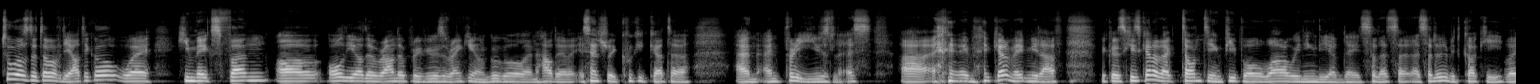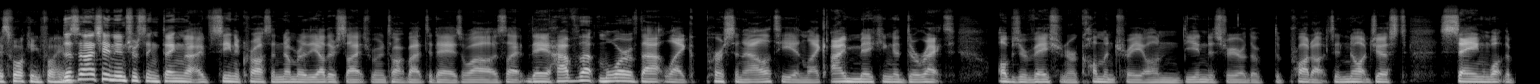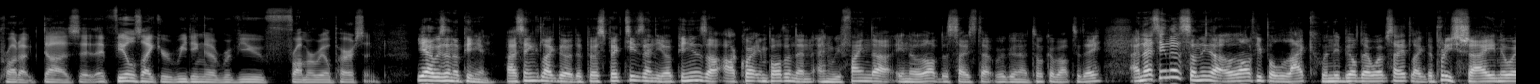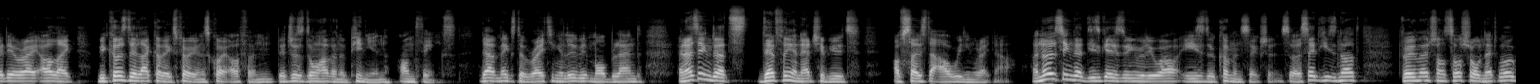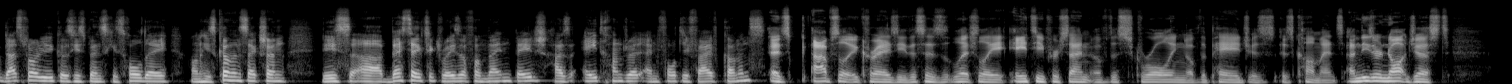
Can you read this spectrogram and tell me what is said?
towards the top of the article where he makes fun of all the other roundup reviews ranking on Google and how they're essentially cookie cutter and, and pretty useless. Uh, and it kind of made me laugh because he's kind of like taunting people while winning the update. So that's a, that's a little bit cocky, but it's working for him. This is actually an interesting thing that I've seen across a number of the other sites we're going to talk about today as well. Is like they have that more of that like personality and like I'm making a direct observation or commentary on the industry or the, the product and not just saying what the product does. It, it, feels like you're reading a review from a real person. Yeah, with an opinion. I think like the, the perspectives and the opinions are, are quite important and, and we find that in a lot of the sites that we're gonna talk about today. And I think that's something that a lot of people lack when they build their website. Like they're pretty shy in the way they write, or like because they lack of experience quite often, they just don't have an opinion on things. That makes the writing a little bit more bland. And I think that's definitely an attribute of sites that are winning right now. Another thing that this guy is doing really well is the comment section. So I said he's not very much on social network. That's probably because he spends his whole day on his comment section. This uh, best electric razor for men page has 845 comments. It's absolutely crazy. This is literally 80% of the scrolling of the page is is comments, and these are not just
